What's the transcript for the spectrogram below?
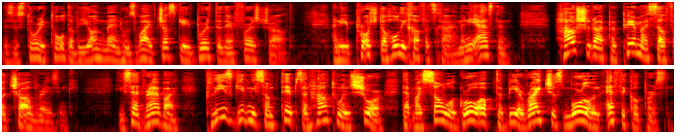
There's a story told of a young man whose wife just gave birth to their first child and he approached the holy Chafetz Chaim and he asked him, How should I prepare myself for child raising? He said, Rabbi, please give me some tips on how to ensure that my son will grow up to be a righteous, moral, and ethical person.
